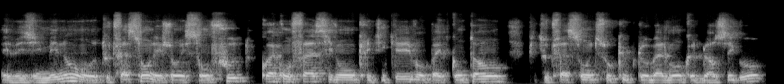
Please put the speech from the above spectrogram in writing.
et ben, j'ai mais non, de toute façon, les gens, ils s'en foutent. Quoi qu'on fasse, ils vont critiquer, ils vont pas être contents. Puis, de toute façon, ils s'occupent globalement que de leurs égaux.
